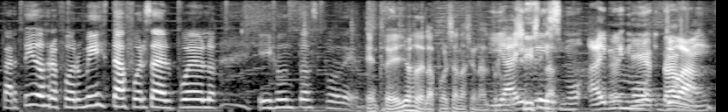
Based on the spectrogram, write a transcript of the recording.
Partido Reformista, Fuerza del Pueblo y Juntos Podemos. Entre ellos de la Fuerza Nacional Y ahí mismo, ahí mismo Joan,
